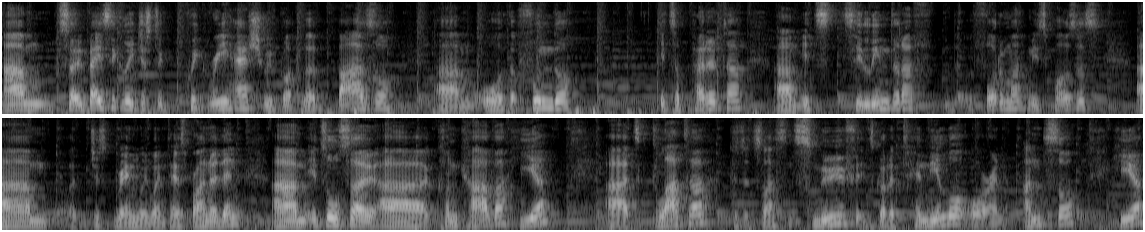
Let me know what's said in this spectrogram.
Um, so basically just a quick rehash. We've got the bazo, um, or the fundo. It's a perita. Um, it's cilindra, forma mi supposes. Um, I just randomly went to Esperanto then. Um, it's also uh, konkava here. Uh, it's glata because it's nice and smooth. It's got a tenilo or an anso here.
